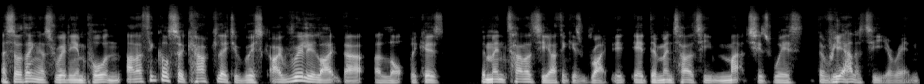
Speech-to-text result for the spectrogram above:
And so I think that's really important. And I think also calculated risk. I really like that a lot because the mentality I think is right. It, it, the mentality matches with the reality you're in.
